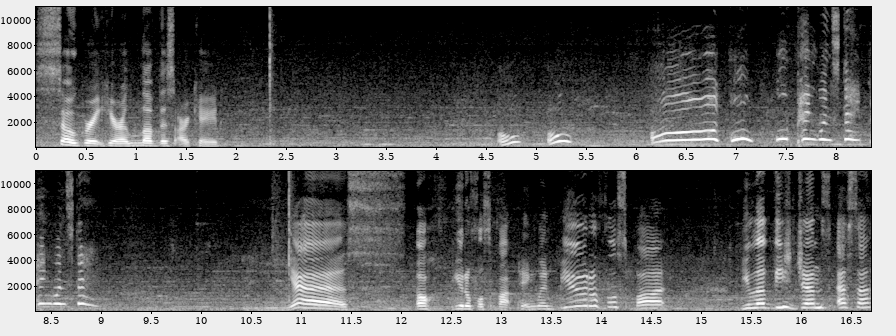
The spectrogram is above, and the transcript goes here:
So great here. I love this arcade. Oh, oh, oh, oh, oh, penguin stay, penguin stay. Yes. Oh, beautiful spot, penguin. Beautiful spot. You love these gems, Essa?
